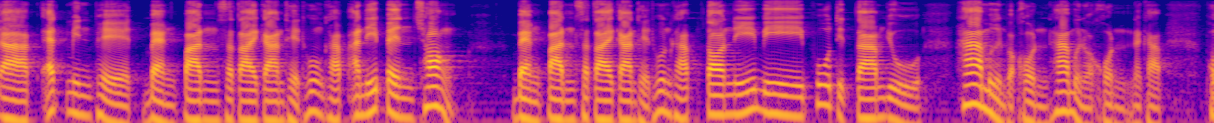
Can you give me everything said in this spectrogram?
จากแอดมินเพจแบ่งปันสไตล์การเทรดหุ้นครับ อันนี้เป็นช่องแบ่งปันสไตล์การเทรดหุ้นครับ ตอนนี้มีผู้ติดตามอยู่ 50,000 กว่าคน 50,000 กว่าคนนะครับ ผ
